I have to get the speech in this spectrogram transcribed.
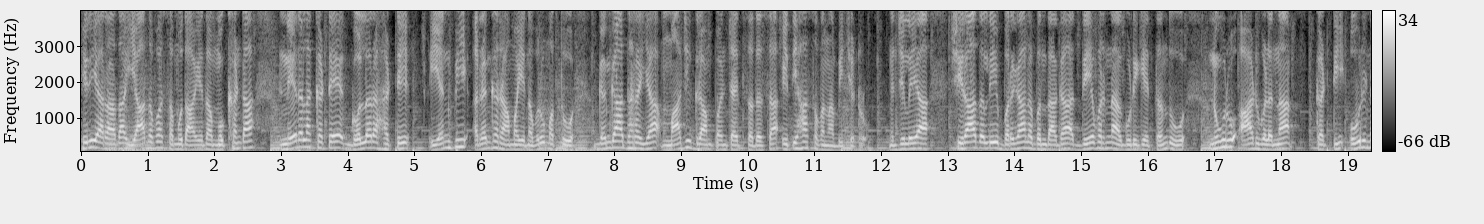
ಹಿರಿಯರಾದ ಯಾದವ ಸಮುದಾಯದ ಮುಖಂಡ ನೇರಲಕಟ್ಟೆ ಗೊಲ್ಲರಹಟ್ಟಿ ಎನ್ ಬಿ ರಂಗರಾಮಯ್ಯನವರು ಮತ್ತು ಗಂಗಾಧರಯ್ಯ ಮಾಜಿ ಗ್ರಾಮ ಪಂಚಾಯತ್ ಸದಸ್ಯ ಇತಿಹಾಸವನ್ನ ಬಿಚ್ಚಿಟ್ರು. ಜಿಲ್ಲೆಯ ಶಿರಾದಲ್ಲಿ ಬರಗಾಲ ಬಂದಾಗ ದೇವರನ್ನ ಗುಡಿಗೆ ತಂದು ನೂರು ಆಡುಗಳನ್ನ ಕಟ್ಟಿ ಊರಿನ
